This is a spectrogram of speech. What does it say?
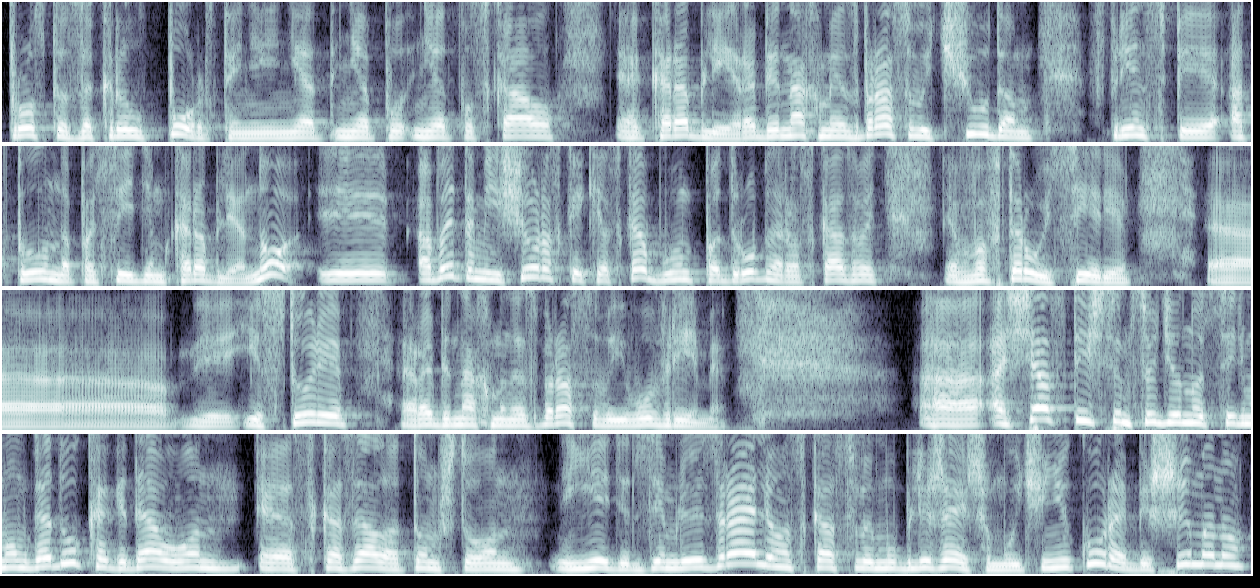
просто закрыл порт и не, не, отпускал корабли. Рабин Ахмад Азбрасов чудом, в принципе, отплыл на последнем корабле. Но об этом еще раз, как я сказал, будем подробно рассказывать во второй серии э, истории Рабина Ахмана Сбрасова его время. А, а сейчас, в 1797 году, когда он э, сказал о том, что он едет в землю Израиля, он сказал своему ближайшему ученику, Раби Шиману,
